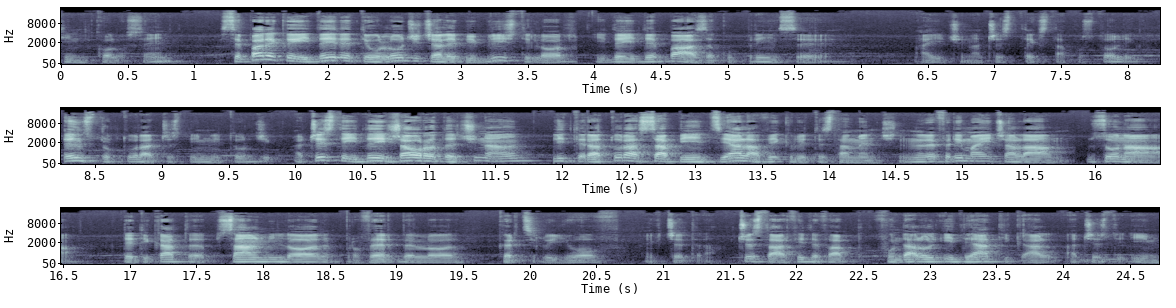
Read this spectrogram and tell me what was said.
din Coloseni, se pare că ideile teologice ale bibliștilor, idei de bază cuprinse aici în acest text apostolic, în structura acestui imn liturgic, aceste idei și-au rădăcina în literatura sapiențială a Vechiului Testament. Și ne referim aici la zona dedicată psalmilor, proverbelor, cărții lui Iov, etc. Acesta ar fi, de fapt, fundalul ideatic al acestui imn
